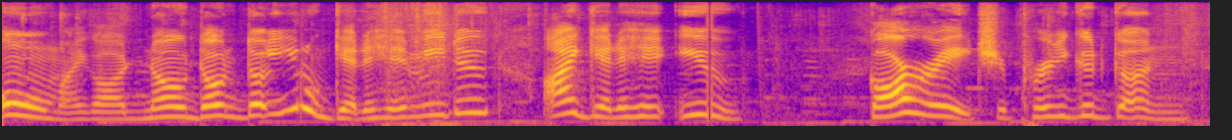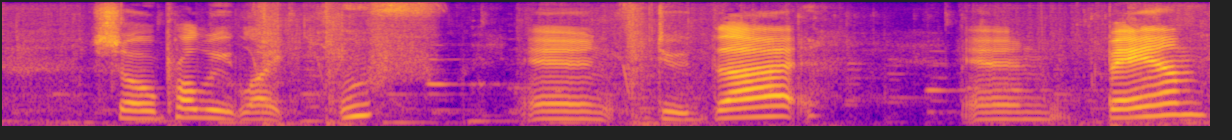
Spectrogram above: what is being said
Oh my god. No, don't don't you don't get to hit me, dude. I get to hit you. Gar H, a pretty good gun. So probably like oof. And do that. And bam.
